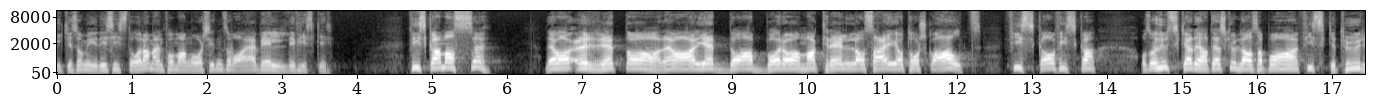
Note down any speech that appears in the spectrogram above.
Ikke så mye de siste åra, men for mange år siden så var jeg veldig fisker. Fiska masse. Det var ørret, og det var gjedde og abbor og makrell og sei og torsk og alt. Fiska og fiska. Og så husker jeg det at jeg skulle altså på fisketur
